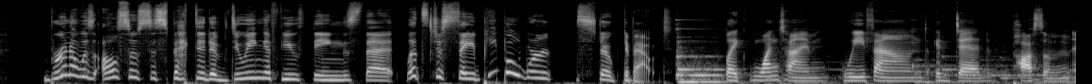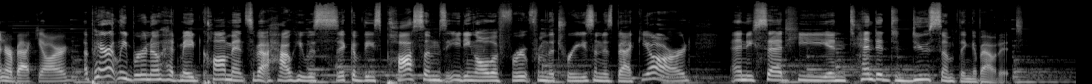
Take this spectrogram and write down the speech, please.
Bruno was also suspected of doing a few things that, let's just say, people weren't stoked about. Like one time, we found a dead possum in our backyard. Apparently, Bruno had made comments about how he was sick of these possums eating all the fruit from the trees in his backyard, and he said he intended to do something about it.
